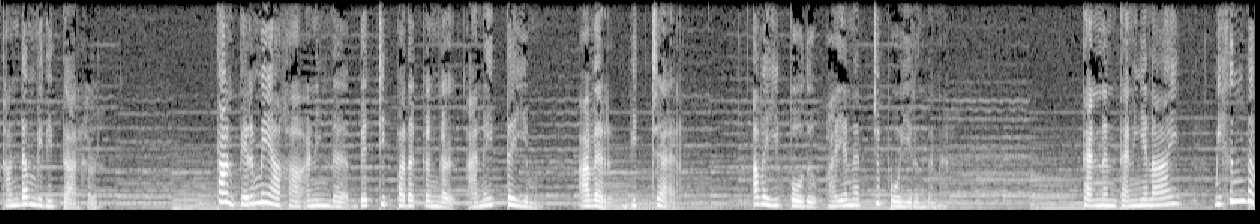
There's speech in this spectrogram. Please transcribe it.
தண்டம் விதித்தார்கள். தான் பெருமையாக அணிந்த வெற்றி பதக்கங்கள் அனைத்தையும் அவர் விற்றார். அவை இப்போது பயனற்று போயிருந்தன. தன்னன் தனியனாய் மிகுந்த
